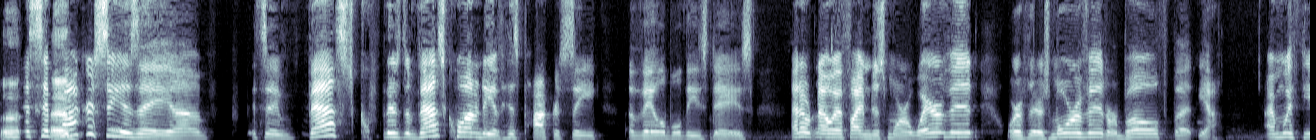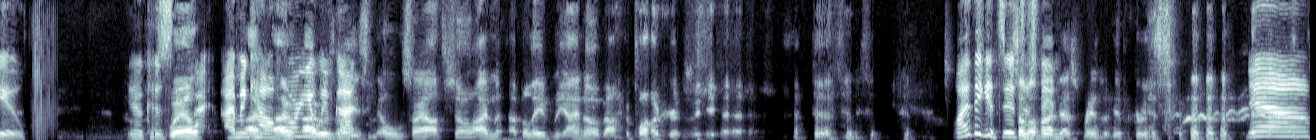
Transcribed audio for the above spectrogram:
uh, This hypocrisy and, is a uh, it's a vast there's a vast quantity of hypocrisy available these days. I don't know if I'm just more aware of it or if there's more of it or both, but yeah, I'm with you. You know, because well, I, am in California. I, I, I we've got in the old South, so I believe me, I know about hypocrisy. well, I think it's interesting. Some of my best friends are hypocrites. yeah,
